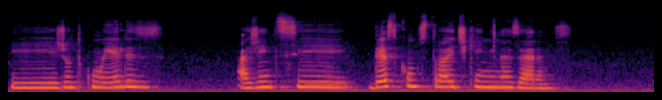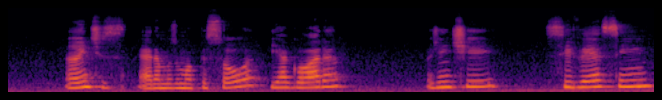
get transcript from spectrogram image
e junto com eles a gente se desconstrói de quem nós éramos. Antes éramos uma pessoa e agora a gente se vê assim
